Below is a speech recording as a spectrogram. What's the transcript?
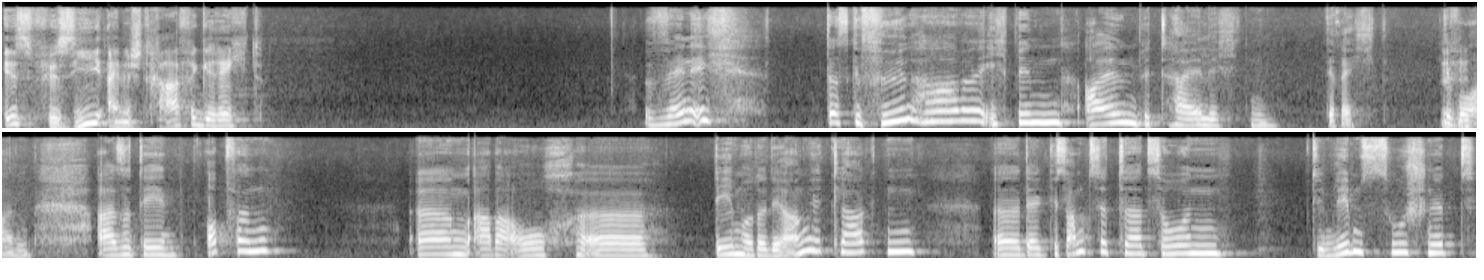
ist für Sie eine Strafe gerecht? Wenn ich das Gefühl habe, ich bin allen Beteiligten gerecht geworden. Mhm. Also den Opfern, ähm, aber auch äh, dem oder der Angeklagten, äh, der Gesamtsituation, dem Lebenszuschnitt.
